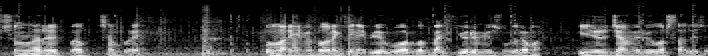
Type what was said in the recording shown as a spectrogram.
Şunları hop sen buraya. Bunlar yemek olarak yenebiliyor bu arada. Belki göremiyorsundur ama. Bir can veriyorlar sadece.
